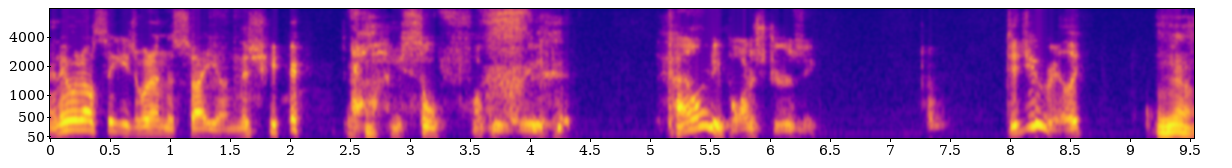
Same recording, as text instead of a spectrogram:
Anyone else think he's winning the Cy Young this year? Oh, that'd so fucking great. Kyle already bought his jersey. Did you really? No.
